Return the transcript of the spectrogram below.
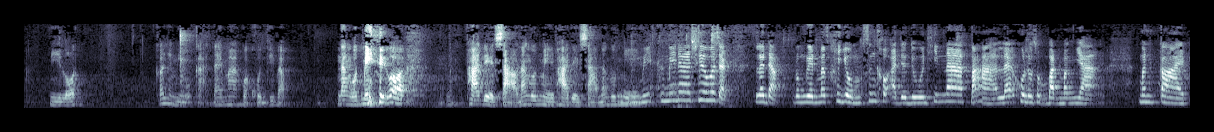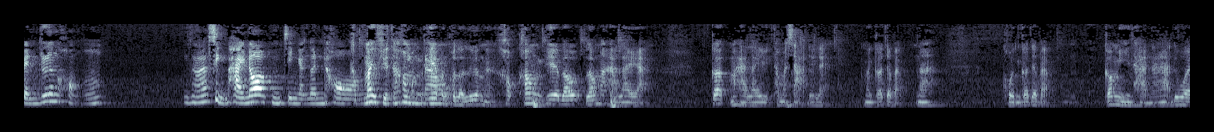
ๆมีรถ ก็ยังมีโอกาสได้มากกว่าคนที่แบบ นั่งรถเมล์ก็ พาเดทสาวนั่งรถเมล์พาเดทสาวนั่งรถเมโอ้ล์ไม่คือไม่น่าเชื่อว่าจากระดับโรงเรียนมัธยม ซึ่งเขาอาจจะดูที่หน้าตาและคุณสมบัติบางอย่าง มันกลายเป็นเรื่องของนะสิ่งภายนอกจริงๆอะเงินทอง ไม่คือถ้าเข้ากรุงเทพเรามัมันคนละเรื่องอะเข้าเข้ากรุงเทพแล้วแล้วมหาลัยอะ ก็มหาลัยธรรมศาสตร์ด้วยแหละ มันก็จะแบบนะ คนก็จะแบบก็มีฐานะด้วย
